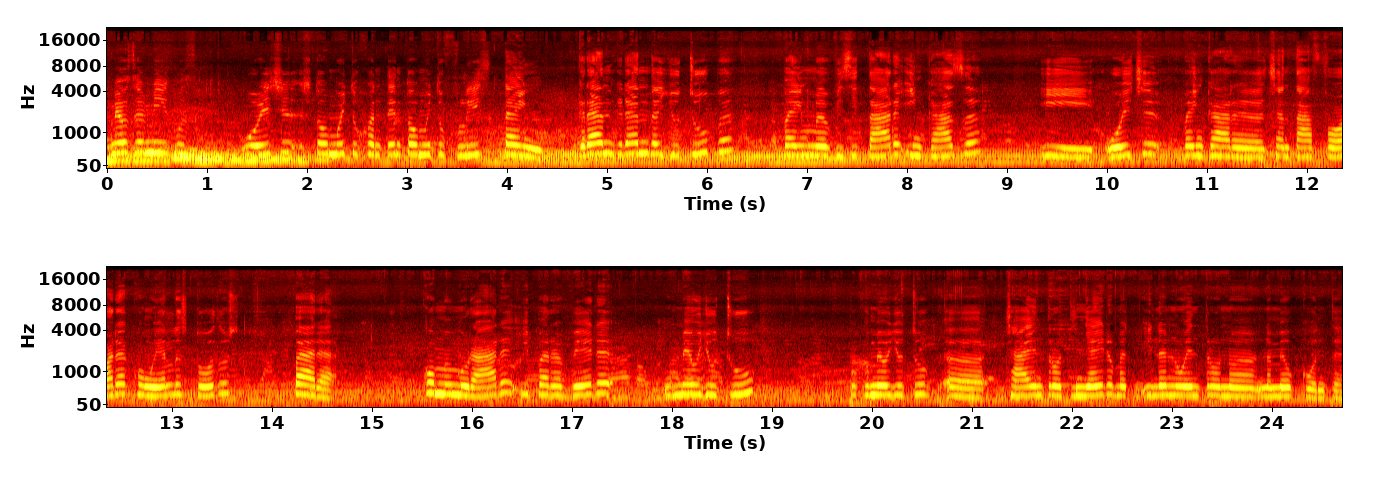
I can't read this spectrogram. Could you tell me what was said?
Meus amigos, hoje estou muito contente, estou muito feliz. Tem grande, grande YouTube, vem me visitar em casa e hoje vem cá eh, jantar fora com eles todos para comemorar e para ver o meu YouTube porque o meu YouTube eh, já entrou dinheiro, mas ainda não entrou na, na meu conta.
